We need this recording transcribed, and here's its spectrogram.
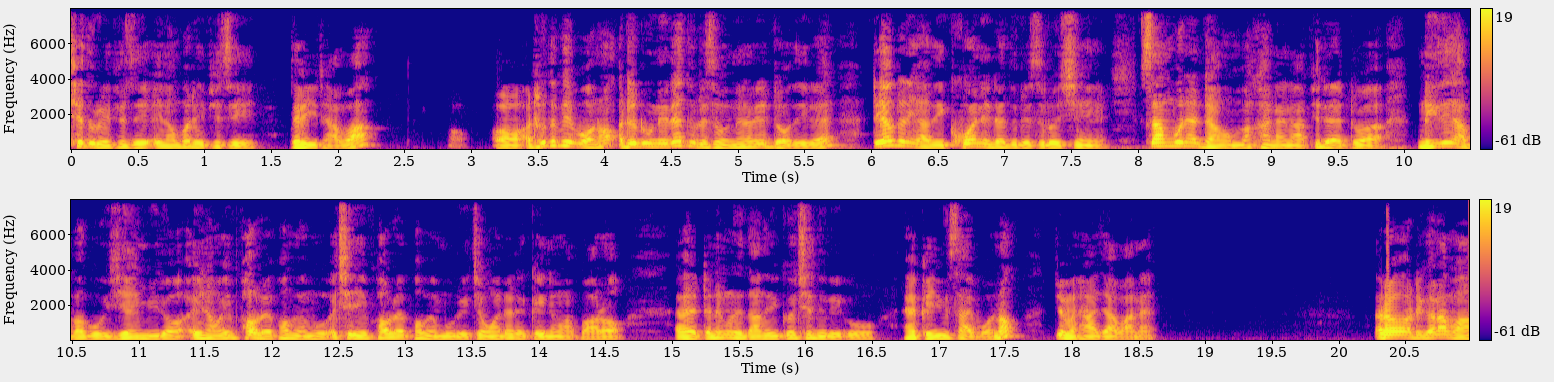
ချစ်သူတွေဖြစ်စေအိမ်တော်ဘက်တွေဖြစ်စေသတိထားပါ အော်အထူးသဖြင့်ပေါ့နော်အတူတူနေတဲ့သူတွေဆိုရင်နည်းနည်းလေးတော်သေးတယ်တယောက်တနေရာစီခွဲနေတဲ့သူတွေဆိုလို့ရှိရင်စမ်းပွင့်တဲ့တောင်ကိုမခံနိုင်တာဖြစ်တဲ့အတွက်နီးစရာဘက်ကိုရင်းပြီးတော့အိမ်တော်ကြီးဖောက်လဲဖောက်မြန်မှုအခြေကြီးဖောက်လဲဖောက်မြန်မှုတွေကြုံရတတ်တဲ့ကိန်းတွေမှာပါတော့အဲတနင်္ဂနွေသားသမီးကိုချစ်သူတွေကိုအဲဂယုဆိုင်ပေါ့နော်ပြစ်မထားကြပါနဲ့အဲ့တော့ဒီကလာမှာ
